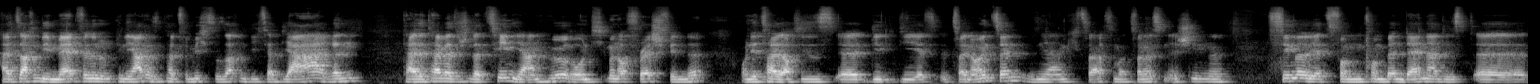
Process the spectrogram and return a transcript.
halt Sachen wie Mad Villain und Pinata sind halt für mich so Sachen, die ich seit Jahren, teilweise, teilweise schon seit zehn Jahren höre und ich immer noch fresh finde. Und jetzt halt auch dieses, äh, die, die jetzt 2019, wir sind ja eigentlich 2018, war 2019 erschienene Single jetzt vom, vom Bandana, die ist äh,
